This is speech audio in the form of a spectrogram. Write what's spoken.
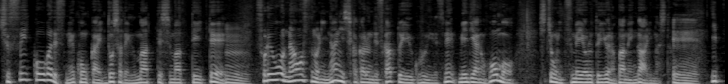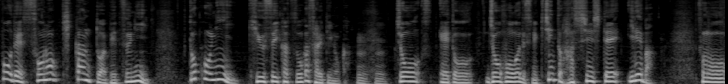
取水口がですね今回土砂で埋まってしまっていて、うん。それを直すのに何日かかるんですかというふうにですねメディアの方も市長に詰め寄るというような場面がありました。え一方でその期間とは別にどこに給水活動がされているのか。ーうんうん。情,、えー、と情報がですねきちんと発信していればその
